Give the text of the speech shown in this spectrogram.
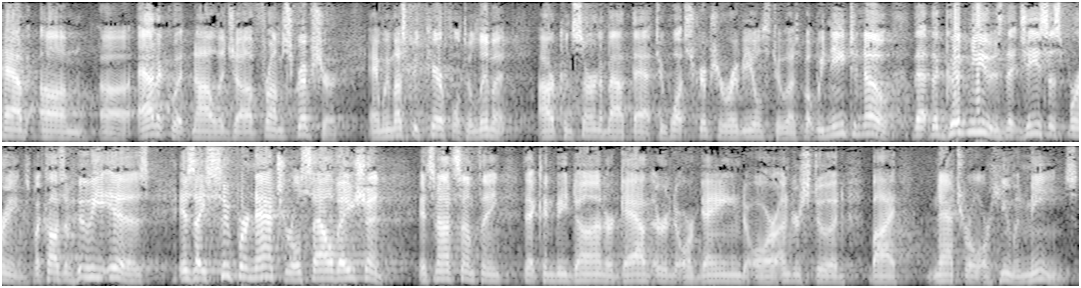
have um, uh, adequate knowledge of from Scripture. And we must be careful to limit our concern about that to what Scripture reveals to us. But we need to know that the good news that Jesus brings, because of who He is, is a supernatural salvation. It's not something that can be done or gathered or gained or understood by natural or human means.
